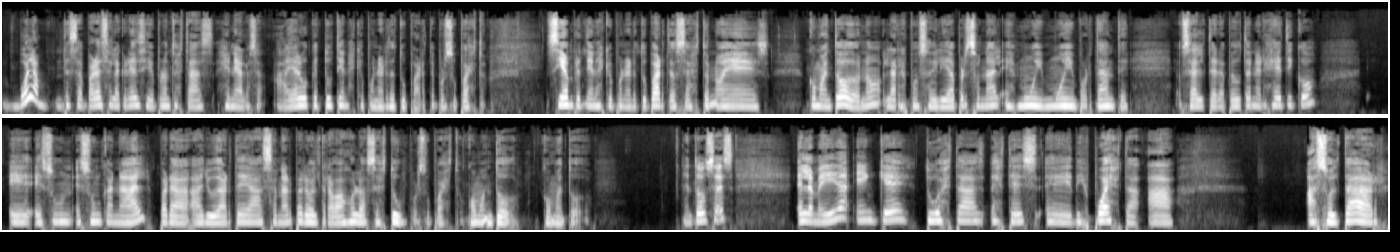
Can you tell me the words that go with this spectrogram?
vuela, desaparece la creencia y de pronto estás genial. O sea, hay algo que tú tienes que poner de tu parte, por supuesto siempre tienes que poner tu parte. O sea, esto no es como en todo, ¿no? La responsabilidad personal es muy, muy importante. O sea, el terapeuta energético eh, es, un, es un canal para ayudarte a sanar, pero el trabajo lo haces tú, por supuesto, como en todo, como en todo. Entonces, en la medida en que tú estás, estés eh, dispuesta a, a soltar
